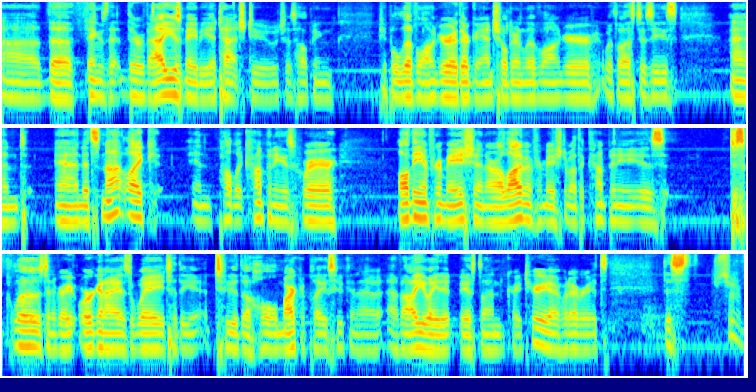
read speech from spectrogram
uh, the things that their values may be attached to, which is helping people live longer, their grandchildren live longer with less disease. And, and it's not like in public companies where all the information or a lot of information about the company is disclosed in a very organized way to the to the whole marketplace who can uh, evaluate it based on criteria or whatever. It's this sort of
